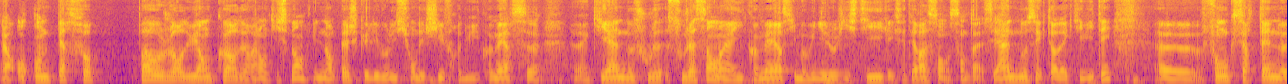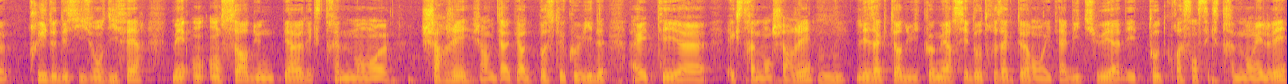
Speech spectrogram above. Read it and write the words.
Alors, on, on ne perçoit pas aujourd'hui encore de ralentissement. Il n'empêche que l'évolution des chiffres du e-commerce, euh, qui est un de nos sous-jacents, hein, e-commerce, immobilier logistique, etc., sont, c'est un de nos secteurs d'activité, euh, font que certaines prises de décision se diffèrent. Mais on, on sort d'une période extrêmement euh, chargée. J'ai envie de dire la période post-Covid a été euh, extrêmement chargée. Mmh. Les acteurs du e-commerce et d'autres acteurs ont été habitués à des taux de croissance extrêmement élevés.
